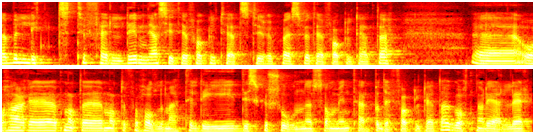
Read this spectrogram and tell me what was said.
Det er vel litt tilfeldig, men jeg sitter i fakultetsstyret på SVT-fakultetet. eh, Og har eh, på en måte måttet forholde meg til de diskusjonene som internt på det fakultetet har gått når det gjelder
